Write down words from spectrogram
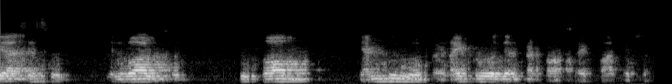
gases involves to form N two nitrogen pentoxide formation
